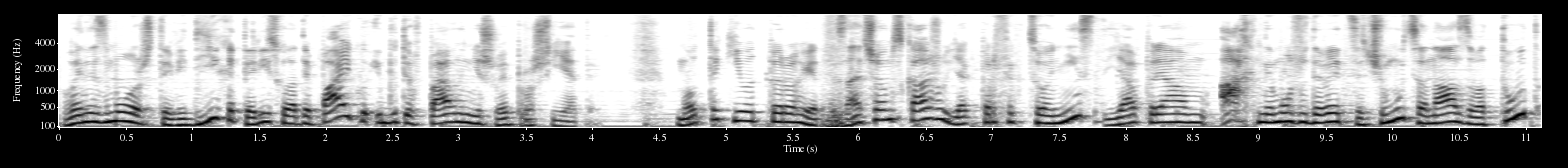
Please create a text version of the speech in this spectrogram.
Ви не зможете від'їхати, різко дати пайку і бути впевнені, що ви прош'єте. Ну, от такі от пироги. Знаєте, що вам скажу? Як перфекціоніст, я прям ах, не можу дивитися, чому ця назва тут,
